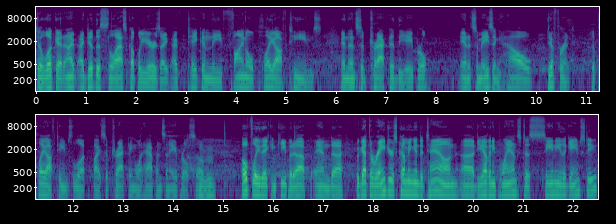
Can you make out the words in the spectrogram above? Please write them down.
to look at. And I, I, did this the last couple of years. I, I've taken the final playoff teams and then subtracted the April, and it's amazing how different – the playoff teams look by subtracting what happens in April. So mm-hmm. hopefully they can keep it up. And uh, we got the Rangers coming into town. Uh, do you have any plans to see any of the games, Steve?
